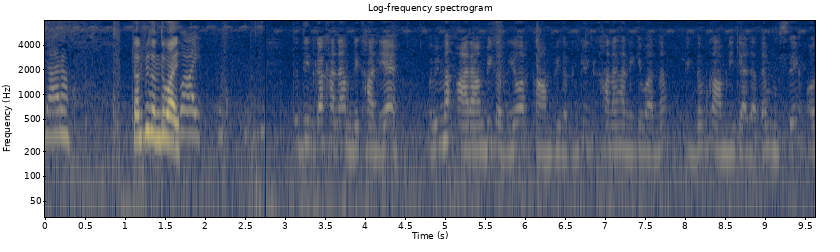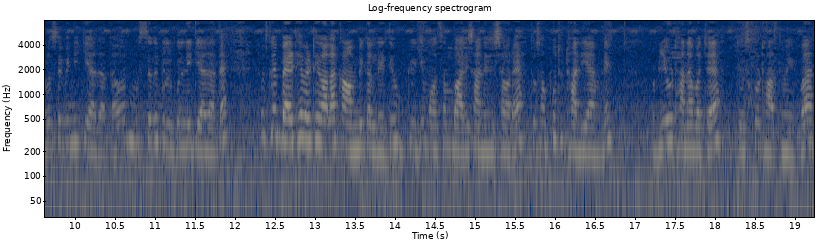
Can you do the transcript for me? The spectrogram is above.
जा रहा हूँ। चल फिर संधु भाई। तो दिन का खाना हमने खा लिया है। अभी मैं आराम भी कर रही हूँ और काम भी कर रही हूँ क्योंकि खाना खाने के बाद ना एकदम काम नहीं किया जाता है मुझसे और उसे भी नहीं किया जाता है और मुझसे तो बिल्कुल नहीं किया जाता है। तो इसलिए बैठे बैठे वाला काम भी कर लेती हूँ क्योंकि मौसम बारिश आने जैसा हो रहा है तो सब कुछ उठा लिया है हमने। अब ये उठाना बचा है तो इसको उठाती हूँ एक बार।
